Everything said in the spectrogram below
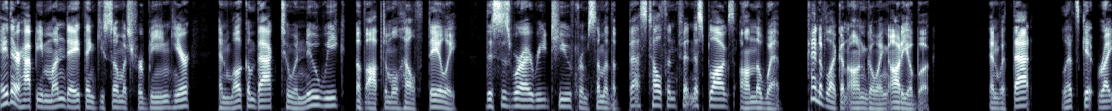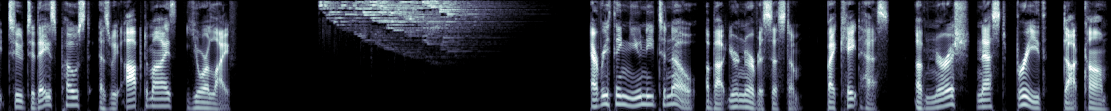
Hey there, happy Monday. Thank you so much for being here, and welcome back to a new week of Optimal Health Daily. This is where I read to you from some of the best health and fitness blogs on the web, kind of like an ongoing audiobook. And with that, let's get right to today's post as we optimize your life. Everything You Need to Know About Your Nervous System by Kate Hesse of NourishNestBreathe.com.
